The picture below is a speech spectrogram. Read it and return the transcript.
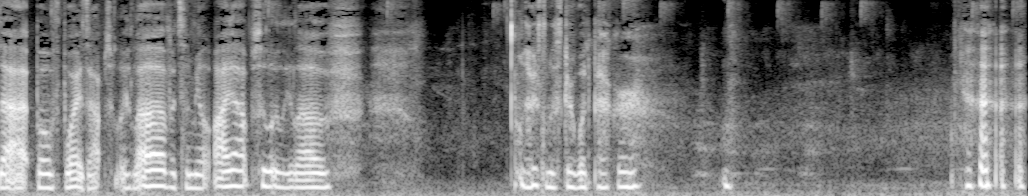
that both boys absolutely love. It's a meal I absolutely love. There's Mr. Woodpecker.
